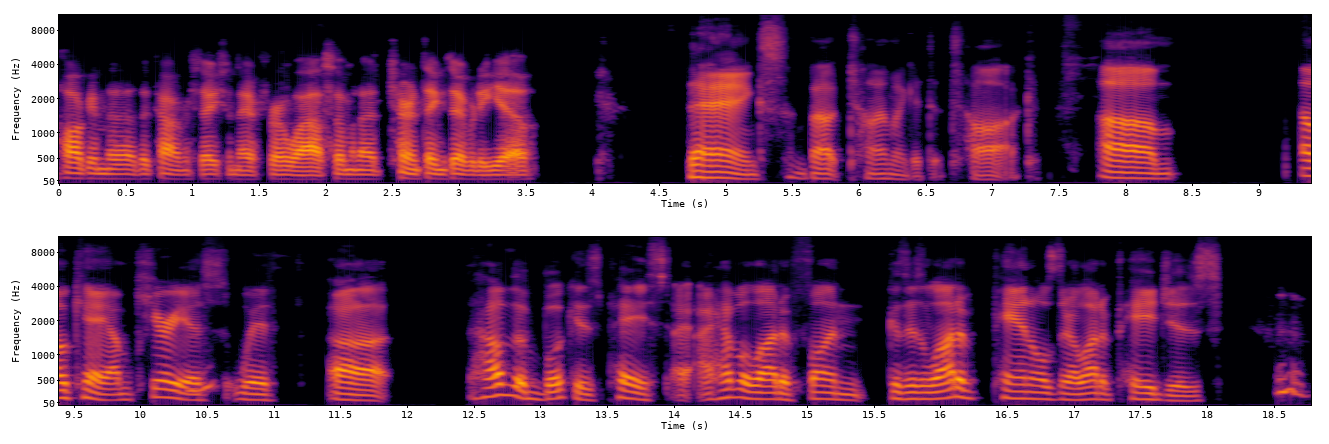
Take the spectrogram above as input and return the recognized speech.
hogging the the conversation there for a while, so I'm gonna turn things over to you. Thanks. About time I get to talk. Um okay, I'm curious with uh how the book is paced. I, I have a lot of fun because there's a lot of panels, there are a lot of pages Mhm.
